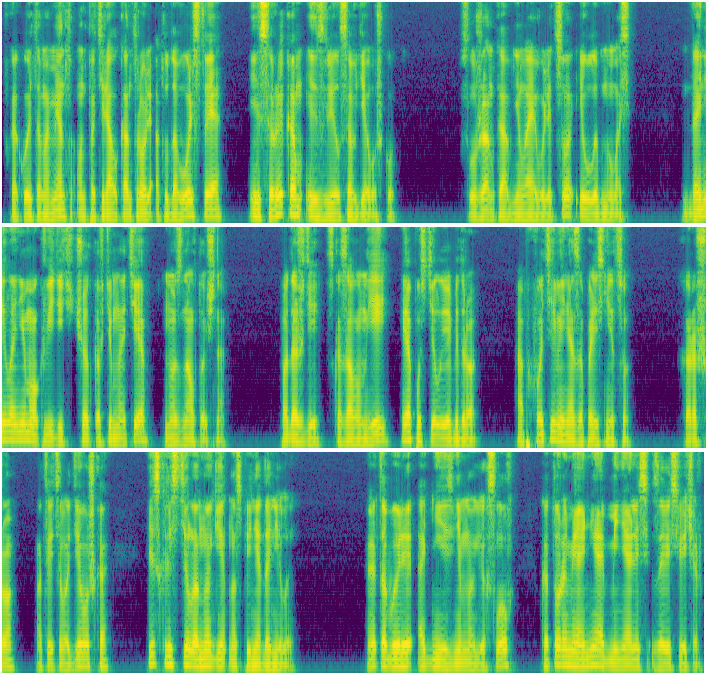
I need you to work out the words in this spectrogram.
В какой-то момент он потерял контроль от удовольствия и с рыком излился в девушку. Служанка обняла его лицо и улыбнулась. Данила не мог видеть четко в темноте, но знал точно. «Подожди», — сказал он ей и опустил ее бедро. «Обхвати меня за поясницу». «Хорошо», — ответила девушка и скрестила ноги на спине Данилы. Это были одни из немногих слов, которыми они обменялись за весь вечер.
